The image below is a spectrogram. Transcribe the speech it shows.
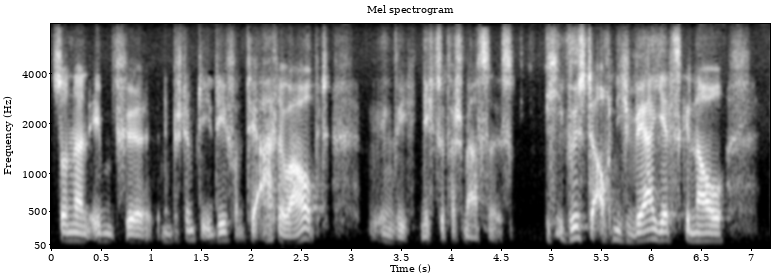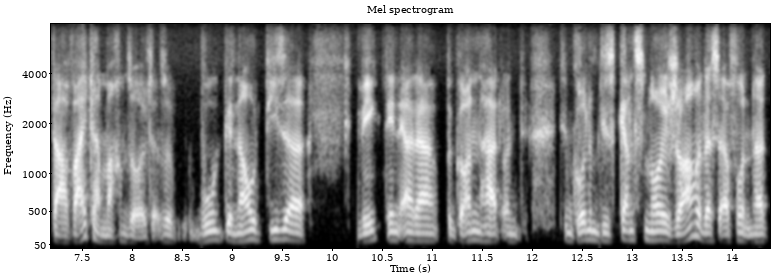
sondern eben für eine bestimmte Idee von Theater überhaupt irgendwie nicht zu verschmerzen ist. Ich wüsste auch nicht, wer jetzt genau da weitermachen sollte, also wo genau dieser Weg, den er da begonnen hat und im Grunde dieses ganz neue Genre, das er erfunden hat,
